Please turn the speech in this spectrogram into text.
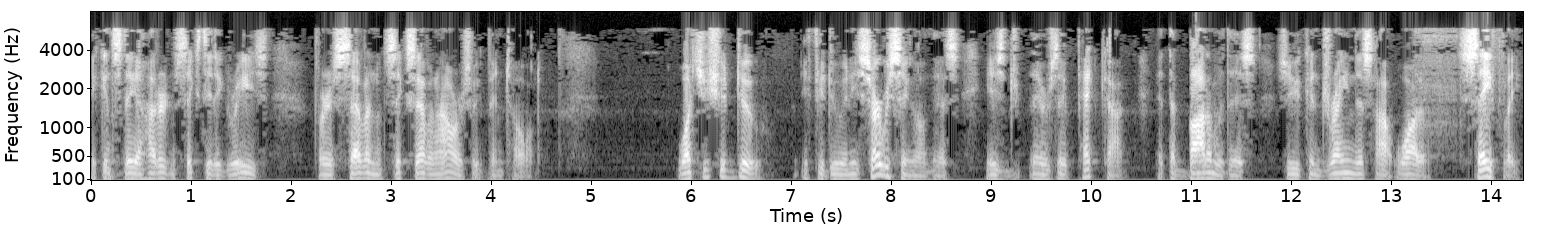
It can stay 160 degrees for seven, six, seven hours, we've been told. What you should do, if you do any servicing on this, is there's a petcock at the bottom of this so you can drain this hot water safely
